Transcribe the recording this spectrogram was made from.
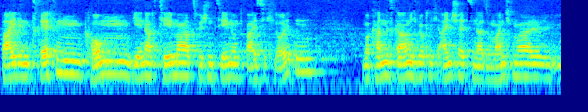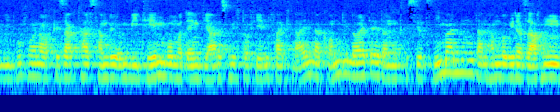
bei den Treffen kommen je nach Thema zwischen 10 und 30 Leuten man kann das gar nicht wirklich einschätzen. Also manchmal, wie du vorhin auch gesagt hast, haben wir irgendwie Themen, wo man denkt, ja, das müsste auf jeden Fall knallen, da kommen die Leute, dann interessiert es niemanden. Dann haben wir wieder Sachen,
